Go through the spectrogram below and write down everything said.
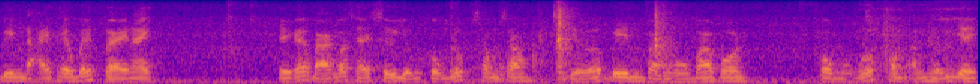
pin đại theo bếp về này. Thì các bạn có thể sử dụng cùng lúc song song giữa pin và nguồn 3V cùng một lúc không ảnh hưởng gì.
